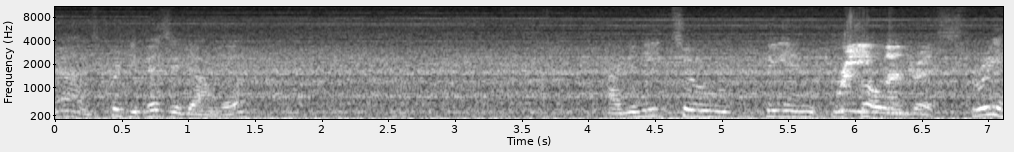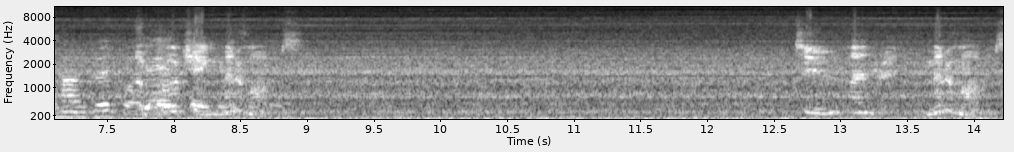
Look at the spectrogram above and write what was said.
Yeah, it's pretty busy down there. Now you need to be in control of 300. this. 300 check. Approaching minimums. 200. Minimums.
